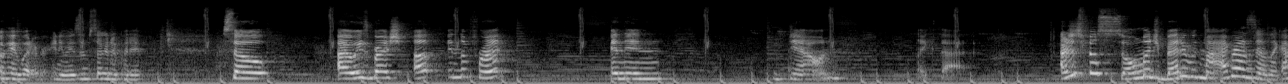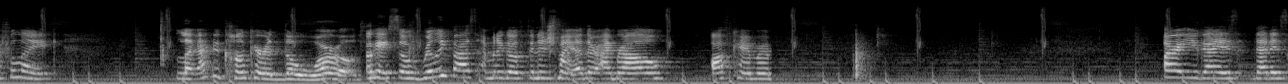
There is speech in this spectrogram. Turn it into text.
Okay, whatever. Anyways, I'm still gonna put it. So I always brush up in the front and then down like that. I just feel so much better with my eyebrows done. Like I feel like like I could conquer the world. Okay, so really fast, I'm gonna go finish my other eyebrow off camera. Alright you guys, that is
